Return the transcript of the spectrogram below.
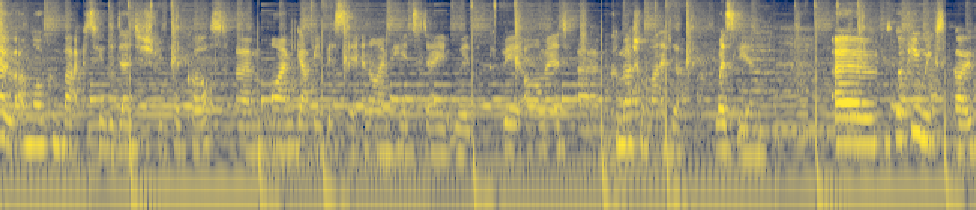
Hello and welcome back to the Dentistry Podcast. Um, I'm Gabby Bissett and I'm here today with Kabir Ahmed, um, Commercial Manager at Wesleyan. Um, so a few weeks ago,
